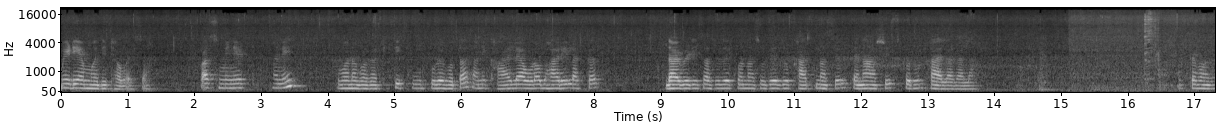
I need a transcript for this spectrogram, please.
मीडियममध्ये ठेवायचा. पाच मिनिट आणि तुम्हाला बघा किती कुरकुरे होतात आणि खायला एवढा भारी लागतात. डायबेटीस असू दे पण असू दे जो खात नसेल त्यांना अशीच करून खायला घाला. आता बघा.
